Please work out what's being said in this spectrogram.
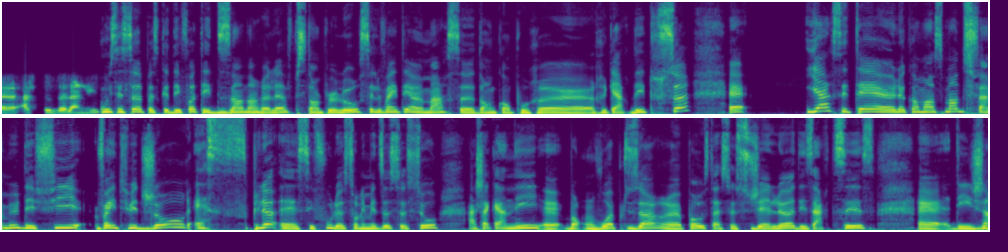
euh, Artiste de l'année. Oui, c'est ça, parce que des fois, t'es 10 ans dans relève, puis c'est un peu lourd. C'est le 21 mars, euh, donc on pourra euh, regarder tout ça. Euh, Hier, c'était euh, le commencement du fameux défi 28 jours. Est-ce- Puis là, euh, c'est fou là sur les médias sociaux. À chaque année, euh, bon, on voit plusieurs posts à ce sujet-là, des artistes, euh, des gens,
